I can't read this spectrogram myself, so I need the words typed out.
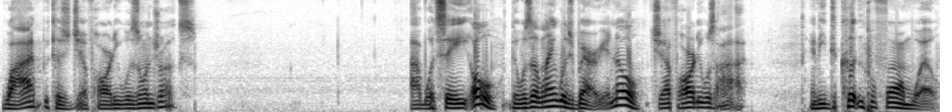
Why? Because Jeff Hardy was on drugs. I would say, oh, there was a language barrier. No, Jeff Hardy was high and he couldn't perform well.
